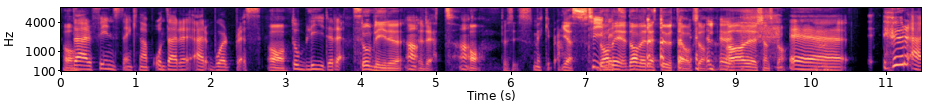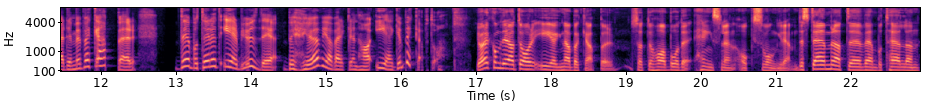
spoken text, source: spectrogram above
Ja. där finns det en knapp och där är Wordpress. Ja, Då blir det rätt. då blir det Ja. rätt. Ja. Precis. Mycket bra. Yes, då Tydligt. har, vi, då har vi rätt ut det också. Ja, det känns bra. Eh, hur är det med backuper? Webbhotellet erbjuder det. Behöver jag verkligen ha egen backup då? Jag rekommenderar att du har egna backuper så att du har både hängslen och svångrem. Det stämmer att eh, webbhotellen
